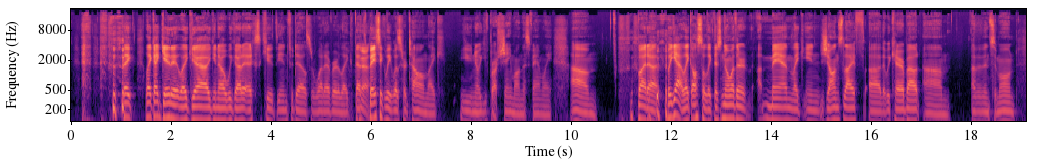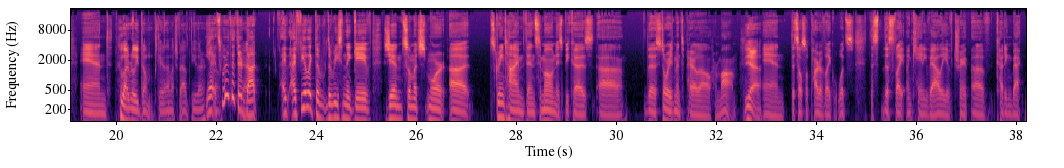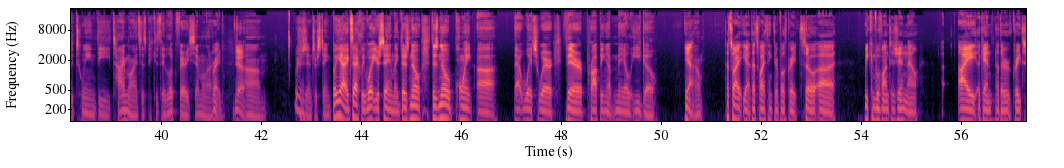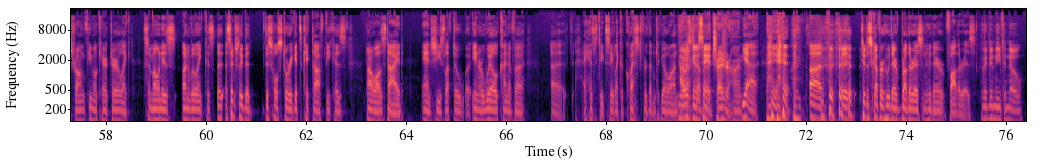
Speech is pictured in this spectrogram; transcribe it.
like, like I get it. Like, yeah, you know, we got to execute the infidels or whatever. Like, that's Yeah. basically was her tone. Like, you know, you've brought shame on this family. Um, but uh, but yeah, like also like there's no other uh, man like in Jean's life uh, that we care about um, other than Simone and who I really don't care that much about either. yeah, so. it's weird that they're yeah. not. I, I feel like the the reason they gave Jean so much more uh, screen time than Simone is because uh, the story is meant to parallel her mom. Yeah. and that's also part of like what's the the slight uncanny valley of tra- of cutting back between the timelines is because they look very similar. right Yeah. Um, which is interesting. But yeah, exactly what you're saying. Like, there's no there's no point uh, at which where they're propping up male ego. yeah You know? That's why, yeah, that's why I think they're both great. So uh, we can move on to Jin now. I again another great strong female character. Like Simone is unwilling because essentially the this whole story gets kicked off because Nawal's died and she's left a, in her will kind of a, a I hesitate to say like a quest for them to go on. I was gonna say a treasure hunt. yeah, uh, to, to discover who their brother is and who their father is. they didn't even know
